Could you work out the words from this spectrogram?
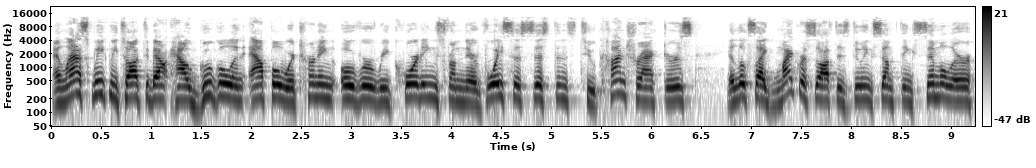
And last week we talked about how Google and Apple were turning over recordings from their voice assistants to contractors. It looks like Microsoft is doing something similar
